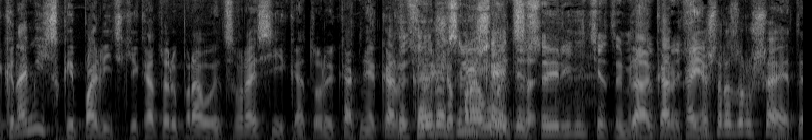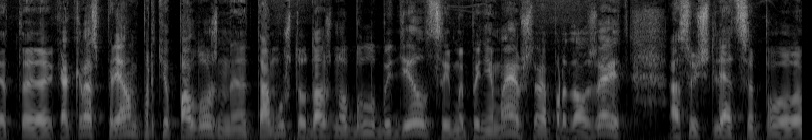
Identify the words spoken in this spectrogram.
экономической политики, которая проводится в России, которая, как мне кажется, как все еще проводится... суверенитет, Да, как, конечно, разрушает. Это как раз прямо противоположно тому, что должно было бы делаться, и мы понимаем, что она продолжает осуществлять осуществляться по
